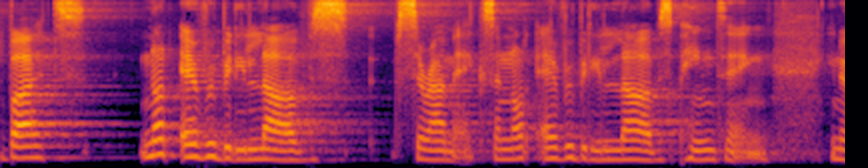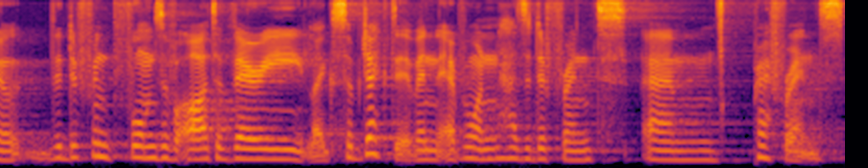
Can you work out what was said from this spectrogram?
but not everybody loves ceramics and not everybody loves painting you know the different forms of art are very like subjective and everyone has a different um, preference.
